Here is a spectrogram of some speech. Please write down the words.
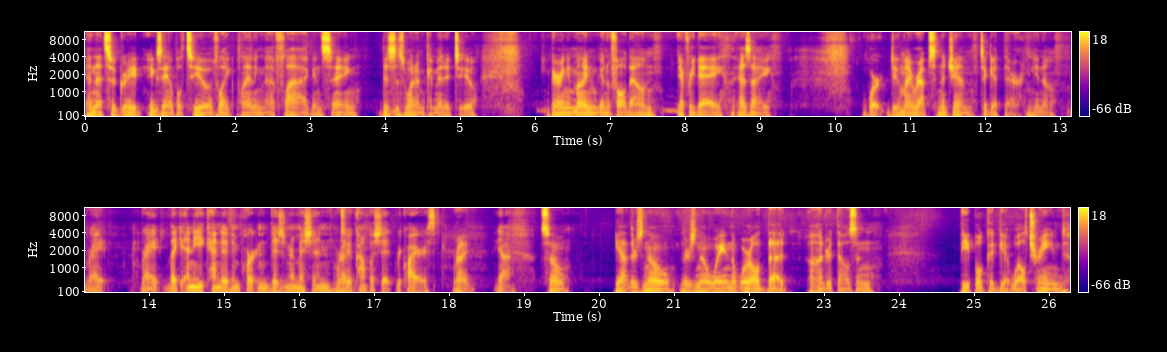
And that's a great example too of like planting that flag and saying, this mm-hmm. is what mm-hmm. I'm committed to bearing in mind I'm going to fall down every day as I work, do my reps in the gym to get there, you know? Right. Right. Like any kind of important vision or mission right. to accomplish it requires. Right. Yeah. So yeah, there's no, there's no way in the world that a hundred thousand people could get well trained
